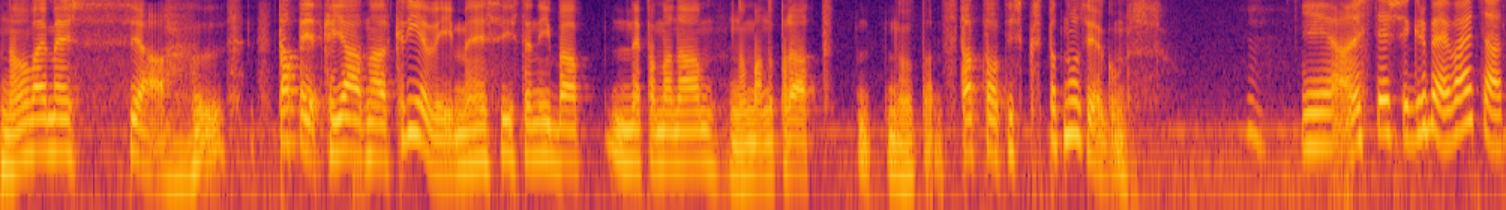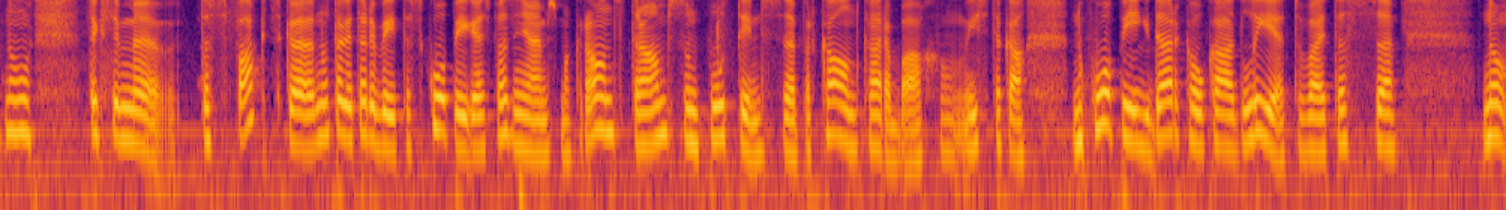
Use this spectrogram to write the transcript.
Nu, vai mēs, jā, tāpēc, ka jārunā ar Krieviju, mēs īstenībā nepamanām, nu, manuprāt, nu, tāds starptautisks pat noziegums. Hmm. Jā, es tieši gribēju vaicāt, nu, teiksim, tas fakts, ka nu, tagad arī bija tas kopīgais paziņojums Makrons, Trumps un Putins par Kalnu Karabahu. Visi tā kā nu, kopīgi dara kaut kādu lietu, vai tas, nu,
